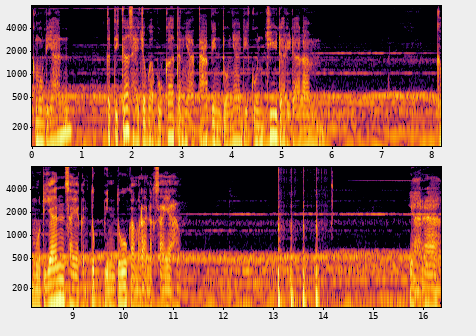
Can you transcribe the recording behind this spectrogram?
Kemudian, ketika saya coba buka, ternyata pintunya dikunci dari dalam. Kemudian, saya ketuk pintu kamar anak saya. Yara,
